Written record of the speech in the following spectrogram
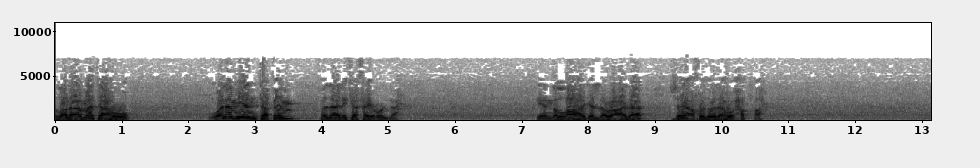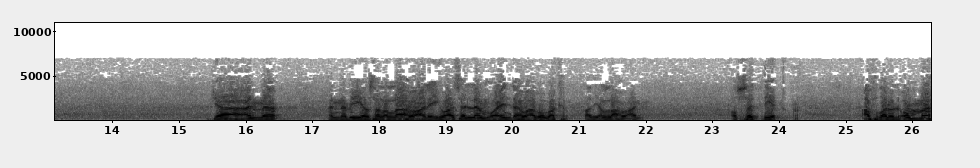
ظلامته ولم ينتقم فذلك خير له. لأن الله جل وعلا سيأخذ له حقه. جاء أن النبي صلى الله عليه وسلم وعنده أبو بكر رضي الله عنه الصديق. أفضل الأمة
